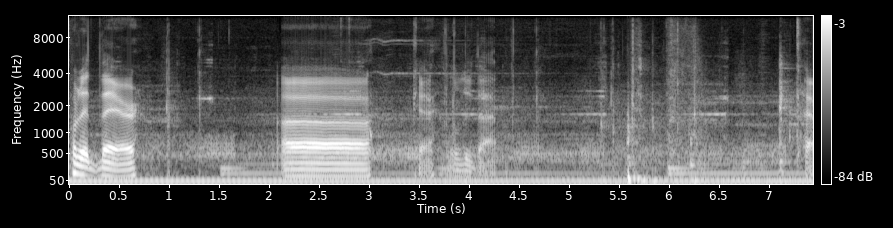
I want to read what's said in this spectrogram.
put it there. Uh, okay, we'll do that. Okay.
